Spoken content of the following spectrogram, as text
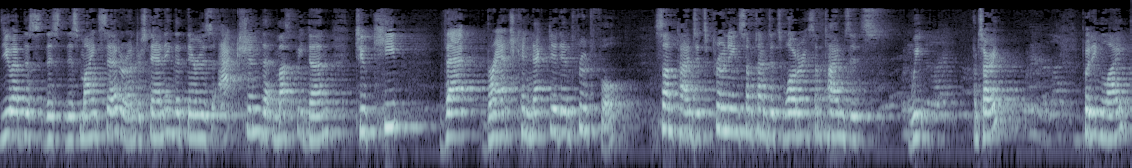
do you have this, this, this mindset or understanding that there is action that must be done to keep that branch connected and fruitful? Sometimes it's pruning, sometimes it's watering, sometimes it's we. I'm sorry? Putting light.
